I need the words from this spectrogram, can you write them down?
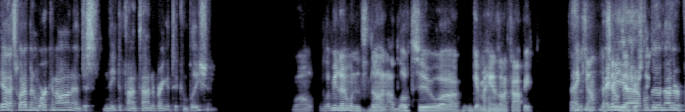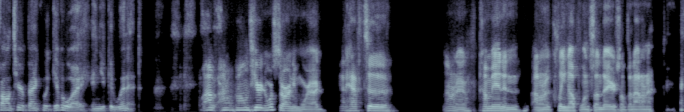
yeah, that's what I've been working on, and just need to find time to bring it to completion. Well, let me know when it's done. I'd love to uh, get my hands on a copy. Thank you. Maybe uh, we'll do another volunteer banquet giveaway, and you could win it. Well, I, I don't volunteer at North Star anymore. I'd, I'd have to, I don't know, come in and I don't know, clean up one Sunday or something. I don't know.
